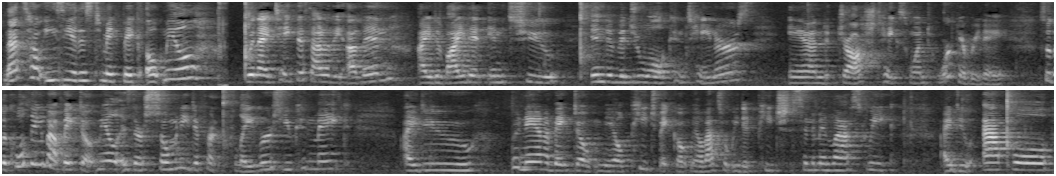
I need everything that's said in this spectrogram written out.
That's how easy it is to make baked oatmeal. When I take this out of the oven, I divide it into individual containers and Josh takes one to work every day. So the cool thing about baked oatmeal is there's so many different flavors you can make. I do banana baked oatmeal, peach baked oatmeal. That's what we did, peach cinnamon last week. I do apple,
